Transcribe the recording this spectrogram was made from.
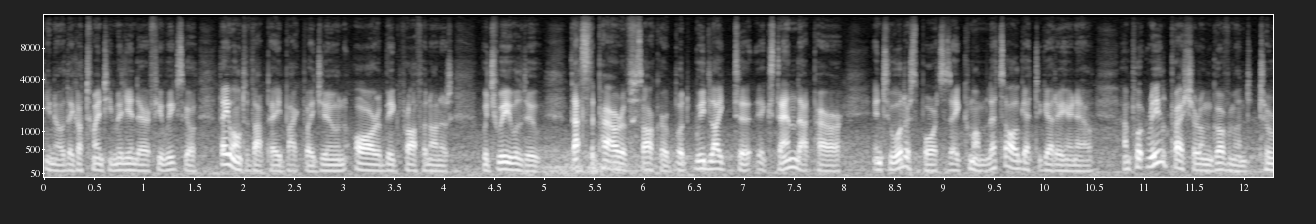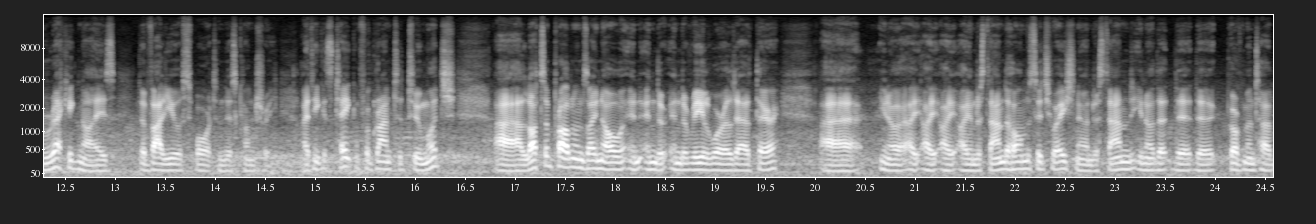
you know, they got 20 million there a few weeks ago. They won't have that paid back by June or a big profit on it, which we will do. That's the power of soccer, but we'd like to extend that power into other sports and say, come on, let's all get together here now and put real pressure on government to recognise the value of sport in this country. I think it's taken for granted too much. Uh, lots of problems I know in, in, the, in the real world out there. Uh, you know, I, I, I, understand the homeless situation. I understand, you know, that the, the government have,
